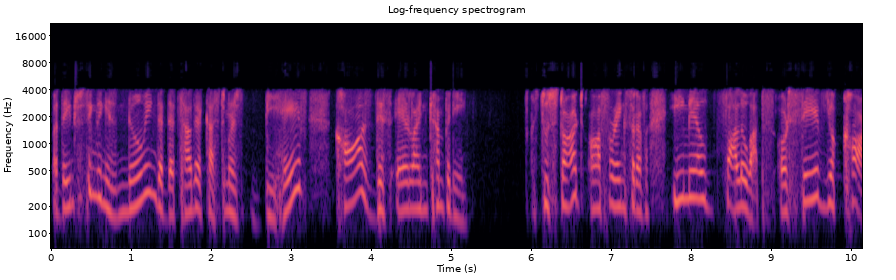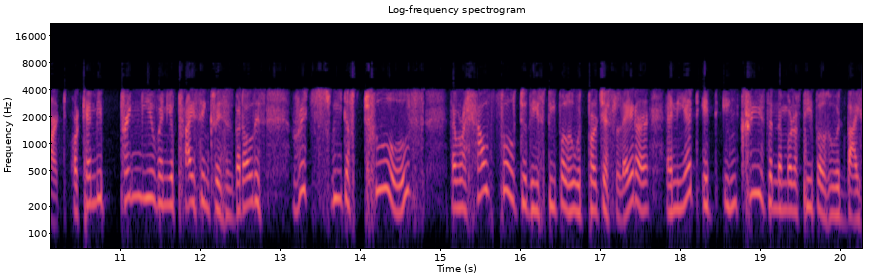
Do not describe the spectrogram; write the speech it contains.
But the interesting thing is knowing that that's how their customers behave caused this airline company to start offering sort of email follow-ups or save your cart or can we bring you when your price increases but all this rich suite of tools that were helpful to these people who would purchase later and yet it increased the number of people who would buy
